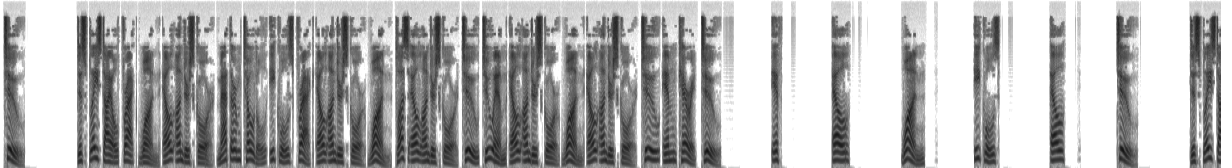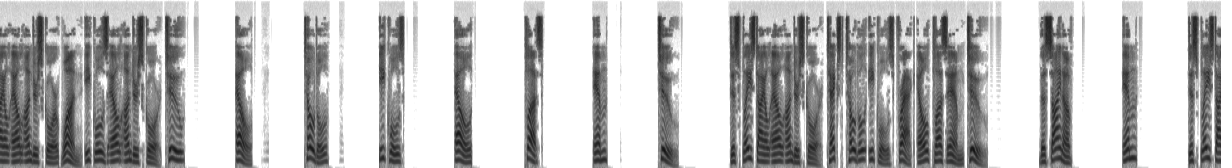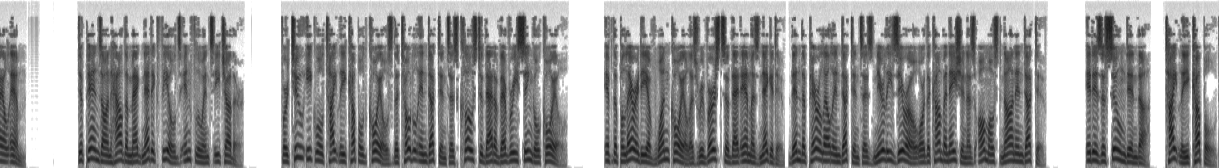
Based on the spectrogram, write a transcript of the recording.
two. Display style frac 1 L underscore mathrm total equals frac L underscore 1 plus L underscore 2 2 M L underscore 1 L underscore 2 M caret 2 if L 1 equals L 2 display style L underscore one equals L underscore two L total equals L plus M two. Display style L underscore text total equals frac L plus M two. The sign of M display style M depends on how the magnetic fields influence each other. For two equal tightly coupled coils the total inductance is close to that of every single coil. If the polarity of one coil is reversed so that M is negative, then the parallel inductance is nearly zero or the combination is almost non-inductive. It is assumed in the tightly coupled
